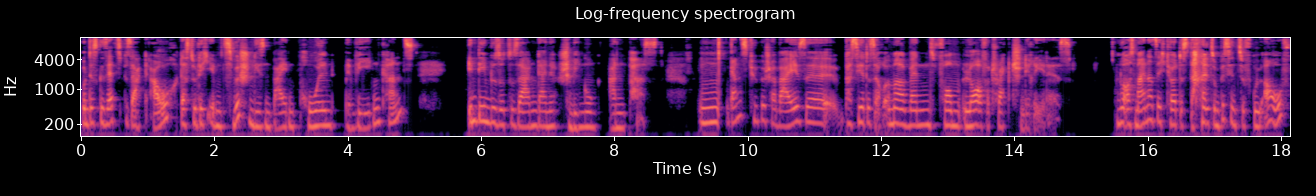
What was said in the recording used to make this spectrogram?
Und das Gesetz besagt auch, dass du dich eben zwischen diesen beiden Polen bewegen kannst, indem du sozusagen deine Schwingung anpasst. Mm, ganz typischerweise passiert es auch immer, wenn vom Law of Attraction die Rede ist. Nur aus meiner Sicht hört es da halt so ein bisschen zu früh auf,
